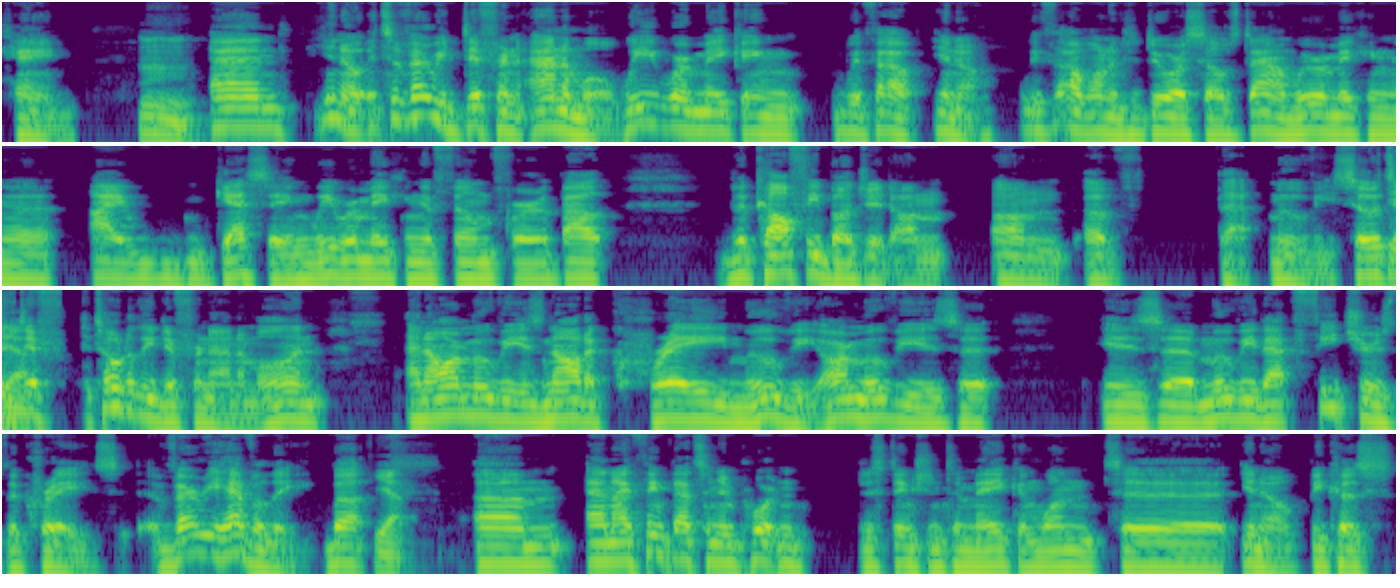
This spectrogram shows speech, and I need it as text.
came. Hmm. And you know, it's a very different animal. We were making without, you know, without wanting to do ourselves down. We were making a. I'm guessing we were making a film for about the coffee budget on on of that movie. So it's Yeah. a diff, a totally different animal. And and our movie is not a Kray movie. Our movie is a is a movie that features the Krays very heavily. But Yeah. um, and I think that's an important distinction to make and one to you know because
